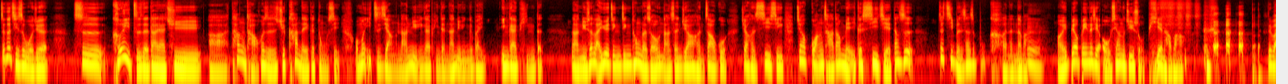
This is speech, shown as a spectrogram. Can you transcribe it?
这个其实我觉得。是可以值得大家去啊探讨或者是去看的一个东西。我们一直讲男女应该平等，男女应该应该平等。那女生来月经经痛的时候，男生就要很照顾，就要很细心，就要观察到每一个细节。但是这基本上是不可能的嘛？嗯，哎，不要被那些偶像剧所骗，好不好？对吧？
